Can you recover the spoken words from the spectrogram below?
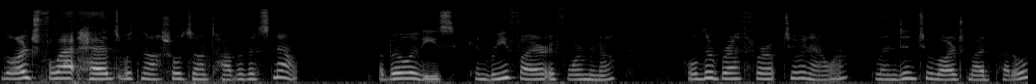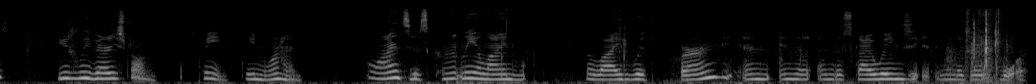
Large flat heads with nostrils on top of the snout. Abilities can breathe fire if warm enough, hold their breath for up to an hour, blend into large mud puddles, usually very strong. Queen, Queen Moorhen. Alliances currently aligned allied with Burn and in the and the Skywings in the Great War.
